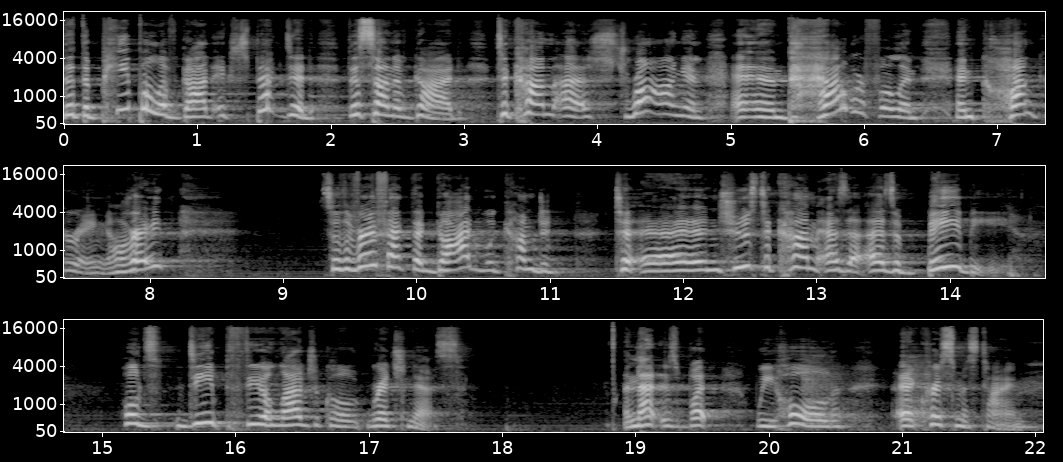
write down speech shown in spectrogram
that the people of God expected the Son of God to come uh, strong and, and powerful and, and conquering, all right? So the very fact that God would come to, to uh, and choose to come as a, as a baby holds deep theological richness. And that is what we hold at Christmas time.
